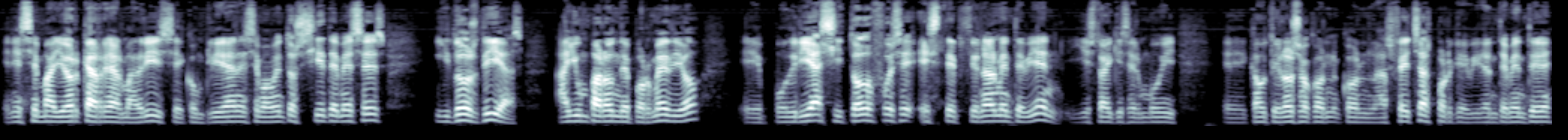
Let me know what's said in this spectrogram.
en ese Mallorca Real Madrid. Se cumplirá en ese momento siete meses y dos días. Hay un parón de por medio. Eh, podría, si todo fuese excepcionalmente bien, y esto hay que ser muy eh, cauteloso con, con, las fechas, porque evidentemente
